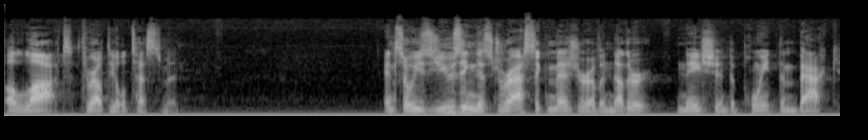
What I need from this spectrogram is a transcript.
a lot throughout the Old Testament. And so he's using this drastic measure of another nation to point them back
